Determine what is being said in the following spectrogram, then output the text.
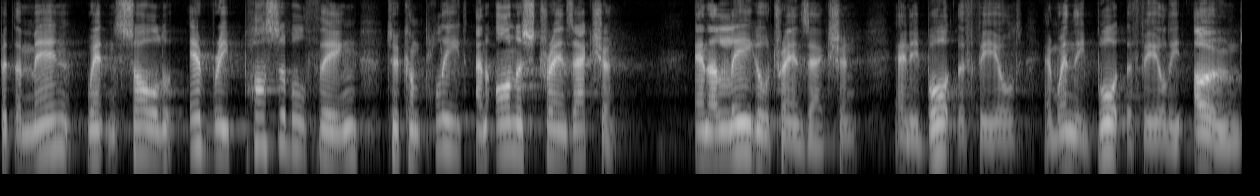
but the men went and sold every possible thing to complete an honest transaction, an legal transaction, and he bought the field. And when he bought the field, he owned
